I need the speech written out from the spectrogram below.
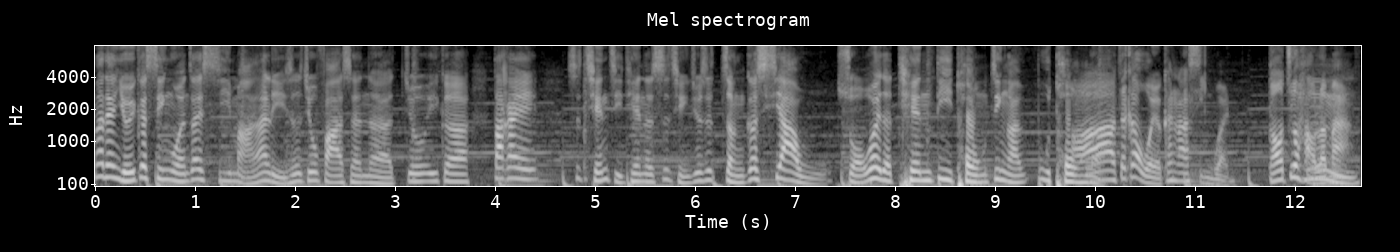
那天有一个新闻在西马那里是就发生了，就一个大概是前几天的事情，就是整个下午所谓的天地通竟然不通了，啊，这个我有看到新闻，然后就好了嘛。嗯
